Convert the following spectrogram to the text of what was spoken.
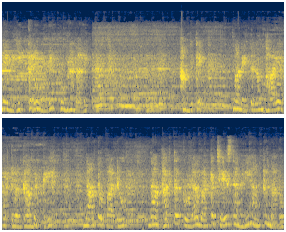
నేను ఇక్కడే ఉండి పోరాడాలి. అందుకే మన ఇద్దరం భార్యాభర్తలం కాబట్టి నాతో పాటు నా భర్త కూడా వంట చేస్తానని అంటున్నాను.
